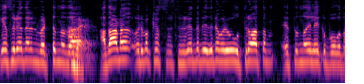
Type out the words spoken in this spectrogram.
കെ സുരേന്ദ്രൻ വെട്ടുന്നത്. അതാണ് ഒരുപക്ഷെ സുരേന്ദ്രൻ ഇതിന് ഒരു ഉത്തരവാദിത്തം എത്തുന്നതിലേക്ക് പോകുന്നത്.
